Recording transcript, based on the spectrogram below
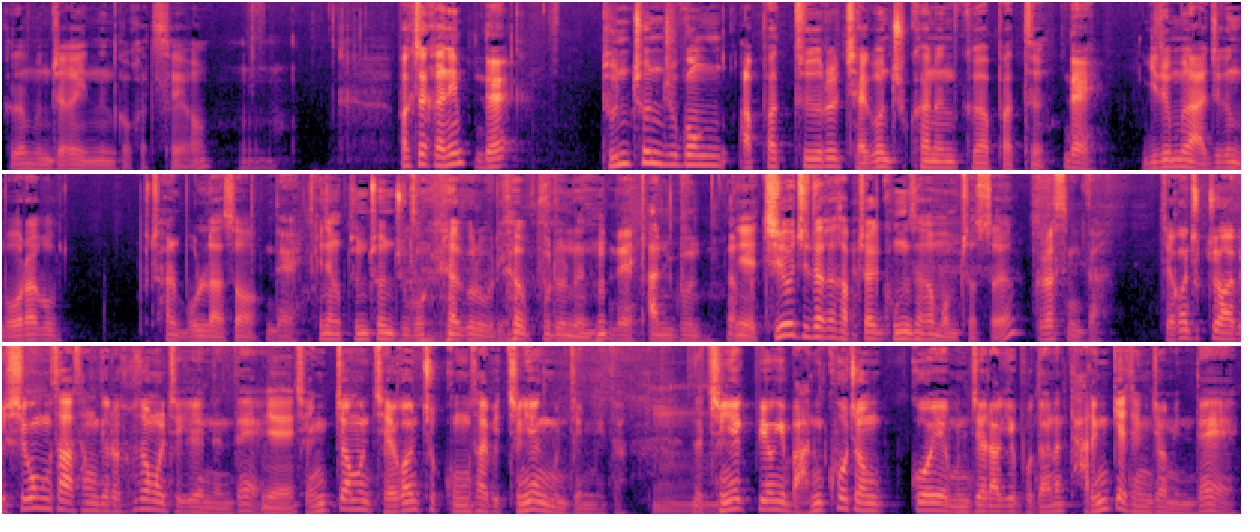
그런 문제가 있는 것 같아요. 음. 박 작가님, 네. 둔촌주공 아파트를 재건축하는 그 아파트 네. 이름은 아직은 뭐라고 잘 몰라서 네. 그냥 둔촌주공이라고 우리가 부르는 네. 단군. 예, 지어지다가 갑자기 공사가 멈췄어요. 그렇습니다. 재건축 조합이 시공사 상대로 소송을 제기했는데 예. 쟁점은 재건축 공사비 증액 문제입니다. 근데 증액 비용이 많고 적고의 문제라기보다는 다른 게 쟁점인데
